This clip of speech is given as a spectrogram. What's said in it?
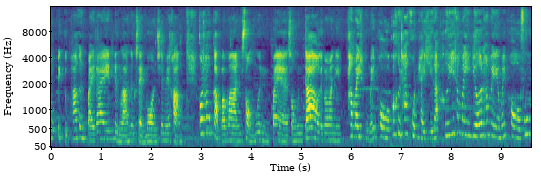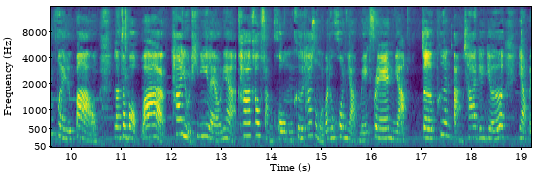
ท็อปิกหรือภาคขึ้นไปได้1ล้าน1แสนวอนใช่ไหมคะก็เท่ากับประมาณ 2 8 0 0 0 2 9 0 0อะไรประมาณนี้ทำไมถึงไม่พอก็คือถ้าคนไทยคิดอะเฮ้ยทำไมเยอะทำไมยังไม่พอฟุ่มเฟือยหรือเปล่า เราจะบอกว่าถ้าอยู่ที่นี่แล้วเนี่ยค่าเข้าสังคม คือถ้าสมมติว่าทุกคนอยาก make friend อยาก เจอเพื่อนต่างชาติเยอะๆ อยากไป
